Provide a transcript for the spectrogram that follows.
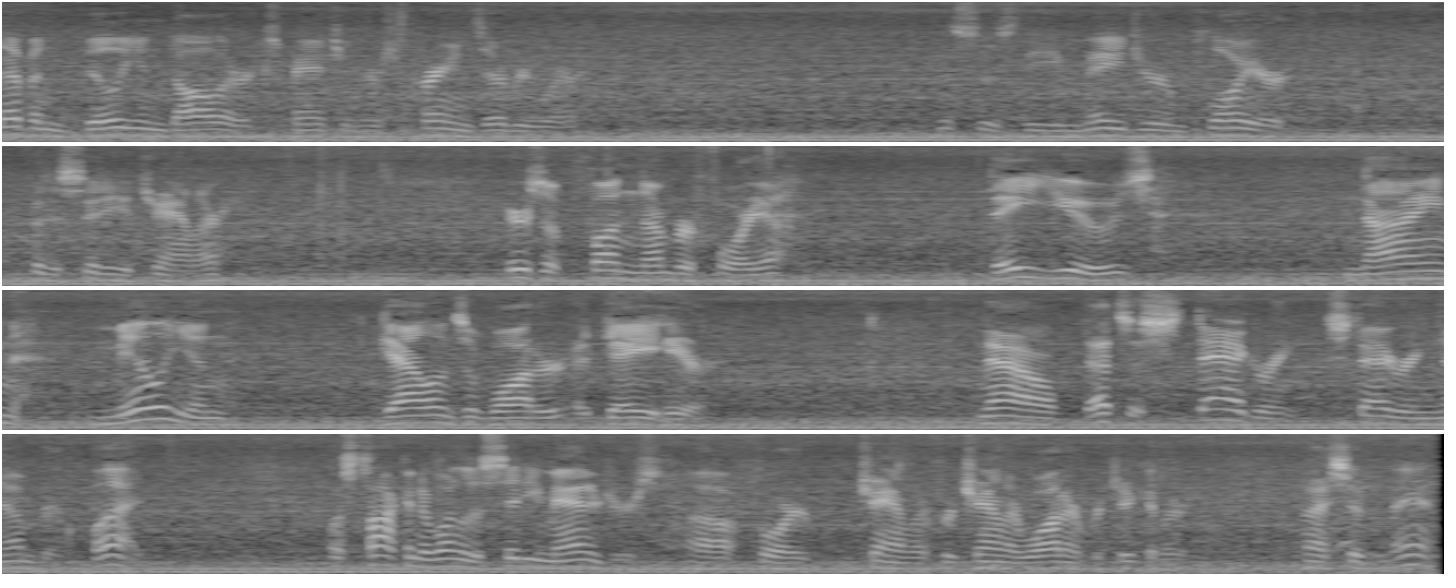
$7 billion expansion. There's cranes everywhere. This is the major employer for the city of Chandler. Here's a fun number for you. They use 9 million gallons of water a day here. Now, that's a staggering, staggering number, but I was talking to one of the city managers uh, for Chandler, for Chandler Water in particular, and I said, man,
